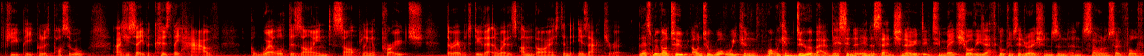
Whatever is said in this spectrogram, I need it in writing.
few people as possible. As you say, because they have a well designed sampling approach, they're able to do that in a way that's unbiased and is accurate. Let's move on to onto what we can what we can do about this in a, in a sense, you know, to, to make sure these ethical considerations and, and so on and so forth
